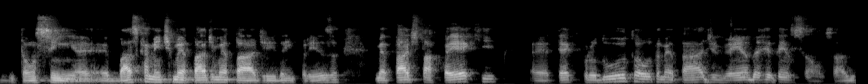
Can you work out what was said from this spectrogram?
Uhum. Então, assim, é, é, basicamente metade metade da empresa, metade está tech, é, tech produto, a outra metade venda retenção, sabe?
